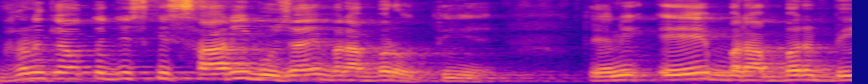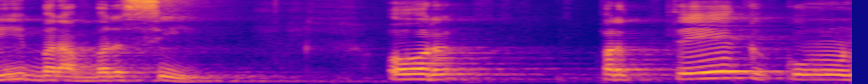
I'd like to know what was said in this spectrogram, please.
घन क्या होता है? जिसकी सारी भुजाएँ बराबर होती हैं। तो यानी ए बराबर बी बराबर सी। और प्रत्येक कोण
